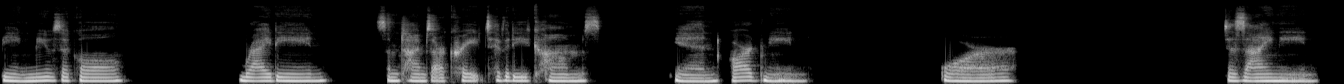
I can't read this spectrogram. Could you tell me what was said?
being musical, writing. Sometimes our creativity comes in gardening or designing,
